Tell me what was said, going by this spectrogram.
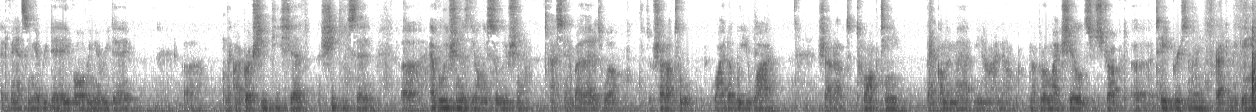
advancing every day, evolving every day. Uh, like my bro Shiki said, Shiki said, uh, evolution is the only solution. I stand by that as well. So shout out to YWY. Shout out to Twamp Team back on the mat. You know, I know my bro Mike Shields just dropped a tape recently back in the game.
